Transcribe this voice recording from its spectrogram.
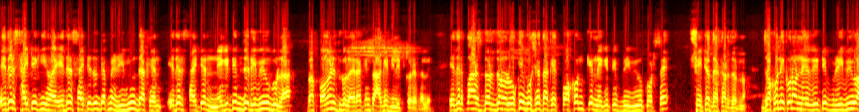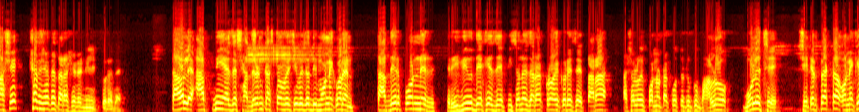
এদের সাইটে কি হয়? এদের সাইটে যদি আপনি রিভিউ দেখেন, এদের সাইটের নেগেটিভ যে রিভিউ গুলা বা কমেন্টসগুলা, এরা কিন্তু আগে ডিলিট করে ফেলে। এদের পাঁচ দশজন লোকই বসে থাকে, কখন কে নেগেটিভ রিভিউ করছে, সেটা দেখার জন্য। যখনই কোনো নেগেটিভ রিভিউ আসে, সাথে সাথে তারা সেটা ডিলিট করে দেয়। তাহলে আপনি এজ এ সাধারণ কাস্টমার হিসেবে যদি মনে করেন, তাদের পণ্যের রিভিউ দেখে যে পিছনে যারা ক্রয় করেছে, তারা আসলে ওই পণ্যটা কতটুকু ভালো বলেছে, সেটার তো একটা অনেকে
